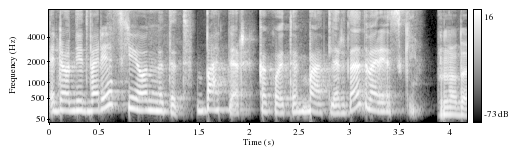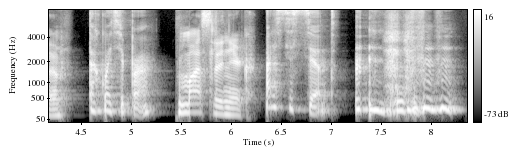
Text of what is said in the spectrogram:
или он не дворецкий, он этот батлер какой-то, батлер, да, дворецкий? Ну да. Такой типа Масленник. Ассистент.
